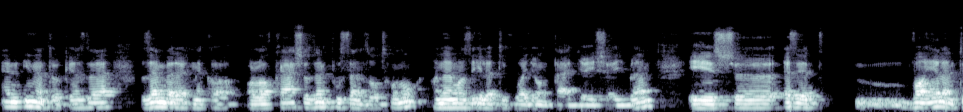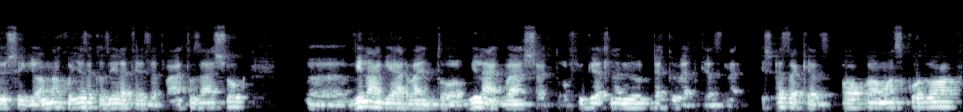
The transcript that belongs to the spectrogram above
innentől kezdve az embereknek a, a lakás az nem pusztán az otthonuk, hanem az életük vagyontárgya is egyben, és ezért van jelentősége annak, hogy ezek az élethelyzet változások világjárványtól, világválságtól függetlenül bekövetkeznek. És ezekhez alkalmazkodva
